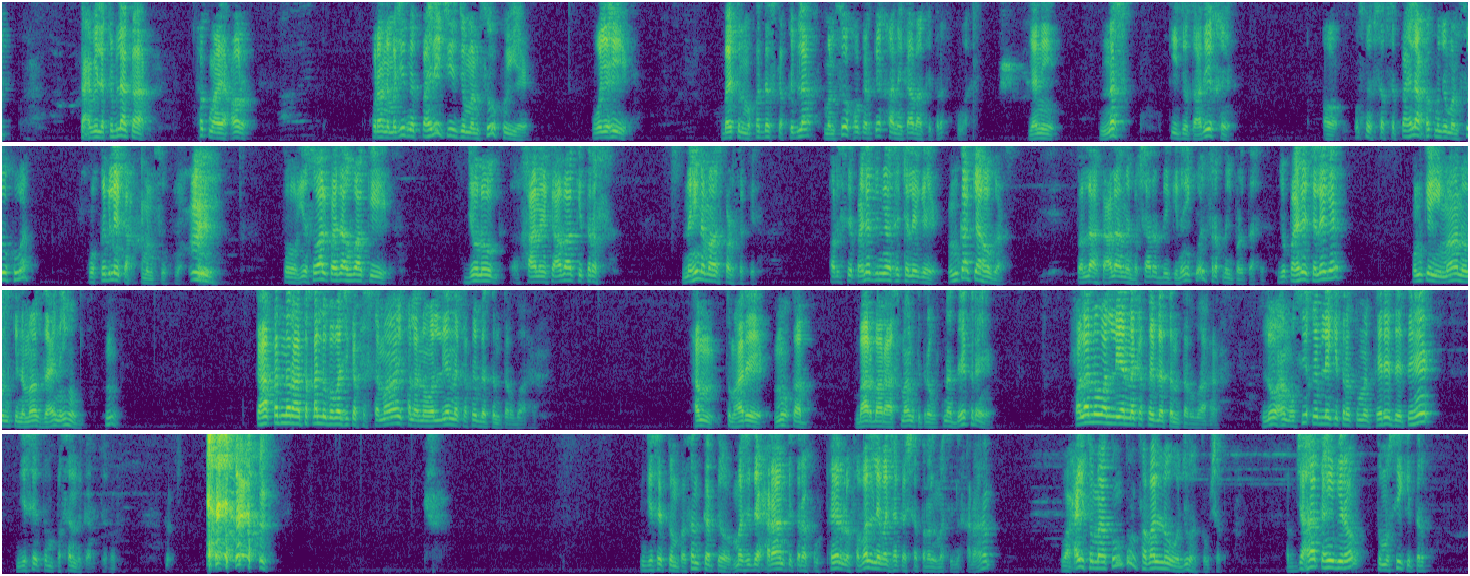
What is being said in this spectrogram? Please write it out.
تحویل قبلہ کا حکم آیا اور قرآن مجید میں پہلی چیز جو منسوخ ہوئی ہے، وہ یہی بیت المقدس کا قبلہ منسوخ ہو کر کے خانہ کعبہ کی طرف ہوا ہے۔ یعنی نسخ کی جو تاریخ ہے، اور اس میں سب سے پہلا حکم جو منسوخ ہوا، وہ قبلے کا حکم منسوخ ہوا۔ تو یہ سوال پیدا ہوا کہ جو لوگ خانہ کعبہ کی طرف نہیں نماز پڑھ سکے اور اس سے پہلے دنیا سے چلے گئے، ان کا کیا ہوگا؟ تو اللہ تعالیٰ نے بشارت دی کہ نہیں، کوئی فرق نہیں پڑتا ہے۔ جو پہلے چلے گئے، ان کے ایمان اور ان کی نماز ضائع نہیں ہوگی۔ کہا، قد نرا تقلب وجهك في السماء فلنولينك قبلة ترضاها ہم تمہارے منہ کا بار بار آسمان کی طرف اٹھنا دیکھ رہے ہیں۔ فلاں ولین کا قبل تن لو ہم اسی قبلے کی طرف تمہیں پھیرے دیتے ہیں جسے تم پسند کرتے ہو۔ جسے تم پسند کرتے ہو۔ مسجد حرام کی طرف پھیر لو۔ فول وجہ کا شطر المسجد الحرام۔ وحیث ما کنتم فولوا وجوہکم شطر۔ اب جہاں کہیں بھی رہو، تم اسی کی طرف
